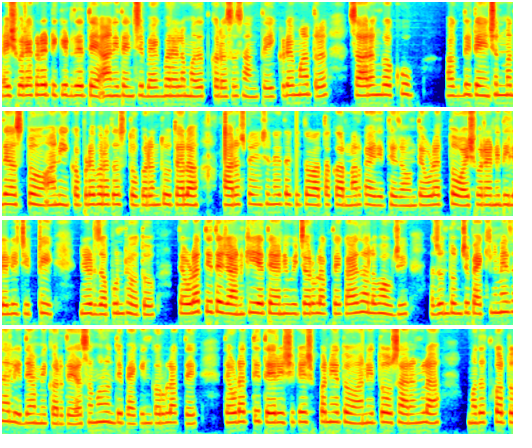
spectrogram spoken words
ऐश्वर्याकडे तिकीट देते आणि त्यांची बॅग भरायला मदत कर असं सांगते. इकडे मात्र सारंग खूप अगदी टेन्शनमध्ये असतो आणि कपडे भरत असतो परंतु त्याला फारच टेन्शन येतं की तो आता करणार काय तिथे जाऊन? तेवढ्यात तो ऐश्वर्याने दिलेली चिठ्ठी नीट जपून ठेवतो. तेवढ्यात तिथे जानकी येते आणि विचारू लागते काय झालं भाऊजी? अजून तुमची पॅकिंग नाही झाली? द्या मी करते. असं म्हणून ती पॅकिंग करू लागते. तेवढ्यात तिथे ऋषिकेश पण येतो आणि तो सारंगला मदत करतो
